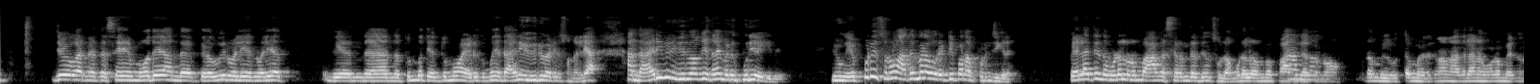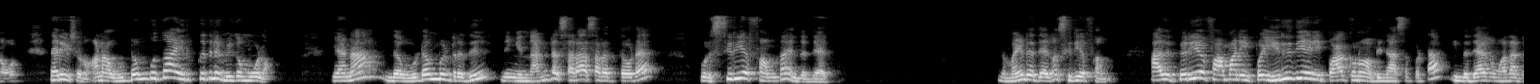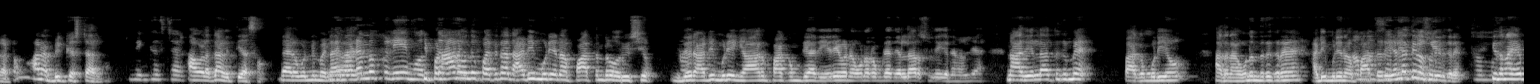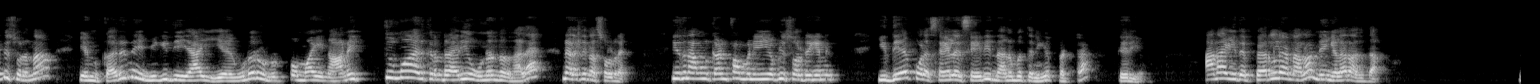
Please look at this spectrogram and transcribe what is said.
ஜீவகாரணியத்தை செய்யும் போதே அந்த பிற உயிர் வழியின் வழியா இந்த- அந்த துன்பத்தை என் துன்பமா எடுக்கும்போது இந்த அறிவு விரிவாடி சொன்னேன் இல்லையா அந்த அறிவின் விரிவாக்கம் இதெல்லாம் எனக்கு புரிய வைக்குது. இவங்க எப்படி சொன்னாலும் அதை மேல ஒரு ரெட்டிப்பா நான் புரிஞ்சுக்கிறேன். இப்ப எல்லாத்தையும் இந்த உடல் ரொம்ப ஆக சிறந்ததுன்னு சொல்லுவாங்க. உடலை ரொம்ப பாதுகாக்கணும் உடம்பில் உத்தமம் இருக்கணும் அதெல்லாம் நம்ம உடம்பு இருக்கணும் நிறைய விஷயம் இருக்கும். ஆனா உடம்பு தான் இருக்கிறதுல மிக மூலம். ஏன்னா இந்த உடம்புன்றது நீங்க இந்த அண்ட சராசரத்தோட ஒரு சிறிய ஃபார்ம் தான் இந்த தேகம். இந்த மனித தேகம் சிறிய ஃபார்ம் அது பெரிய ஃபார்மா நீ போய் இறுதியை நீ பார்க்கணும் அப்படின்னு ஆசைப்பட்டா இந்த தேகமா தான் காட்டும். ஆனா பிக்கஸ்டா இருக்கும். அவ்வளவுதான் வித்தியாசம். வேற ஒண்ணுமே நான் இப்ப நானும் வந்து பாத்தீங்கன்னா அந்த அடிமுடியை நான் பார்த்தன்ற ஒரு விஷயம். இது அடிமுடி இங்க யாரும் பார்க்க முடியாது. இறைவனை உணர முடியாது. எல்லாரும் சொல்லிக்கிறாங்க இல்லையா? நான் அது எல்லாத்துக்குமே பார்க்க முடியும். அதை நான் உணர்ந்திருக்கிறேன். அடிமுடியை நான் ஆமா, பார்த்தது எல்லாத்தையும் நான் சொல்லியிருக்கிறேன். இதை நான் எப்படி சொல்றேன்னா என் கருணை மிகுதியாய் என் உணர்வு நுட்பமாய் நான் அனைத்துமா இருக்கிறன்ற அறிவு உணர்ந்ததுனால நான் எல்லாத்தையும் நான் சொல்றேன். இதை நான் உங்களுக்கு கன்ஃபார்ம் பண்ணி எப்படி சொல்றீங்கன்னு இதே போல செயலை செய்து இந்த அனுபவத்தை நீங்க பெற்றா தெரியும். ஆனா இதை பெறலைனாலும் நீங்க எல்லாரும் அதுதான்.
